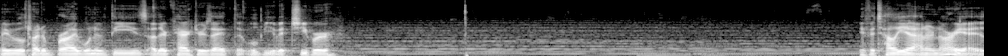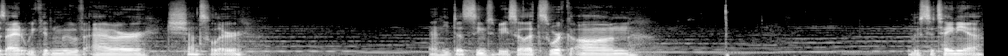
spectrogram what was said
Maybe we'll try to bribe one of these other characters out that will be a bit cheaper. If Italia Annonaria is out, we could move our Chancellor. And he does seem to be, so let's work on Lusitania.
